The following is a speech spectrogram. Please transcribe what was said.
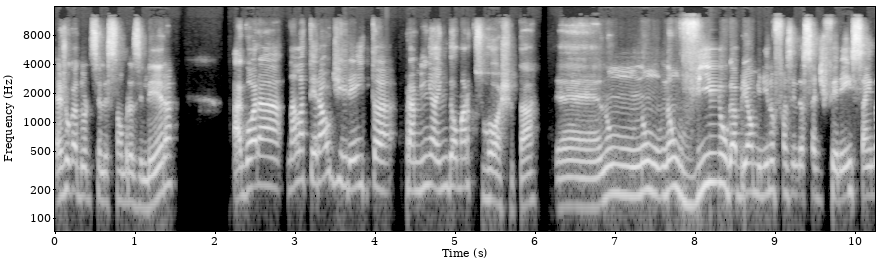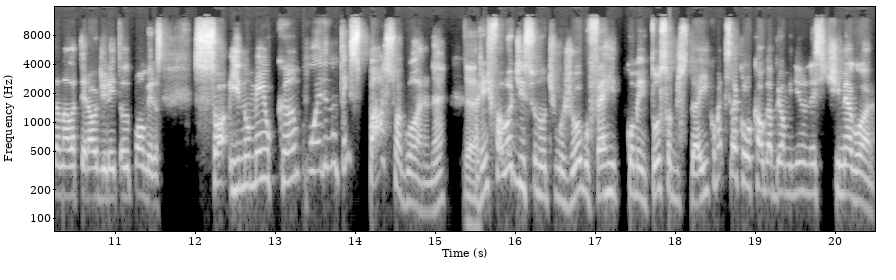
É jogador de seleção brasileira. Agora, na lateral direita, para mim, ainda é o Marcos Rocha, tá? É, não, não, não vi o Gabriel Menino fazendo essa diferença ainda na lateral direita do Palmeiras. Só E no meio-campo ele não tem espaço agora, né? É. A gente falou disso no último jogo, o Ferri comentou sobre isso daí. Como é que você vai colocar o Gabriel Menino nesse time agora?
